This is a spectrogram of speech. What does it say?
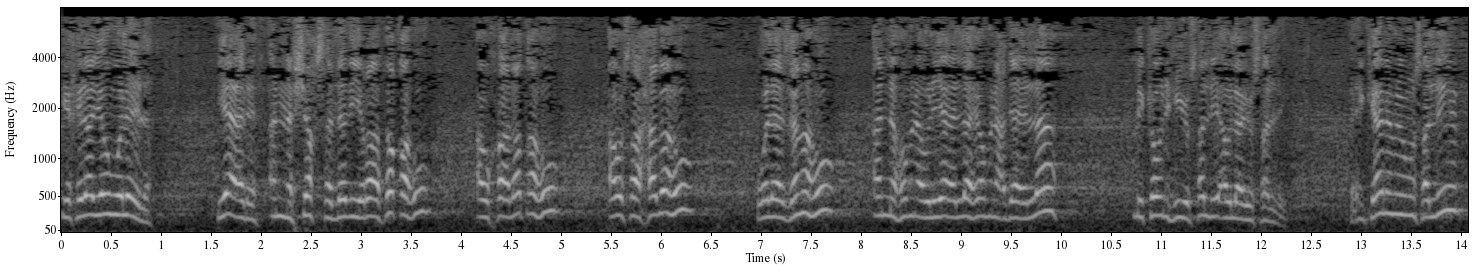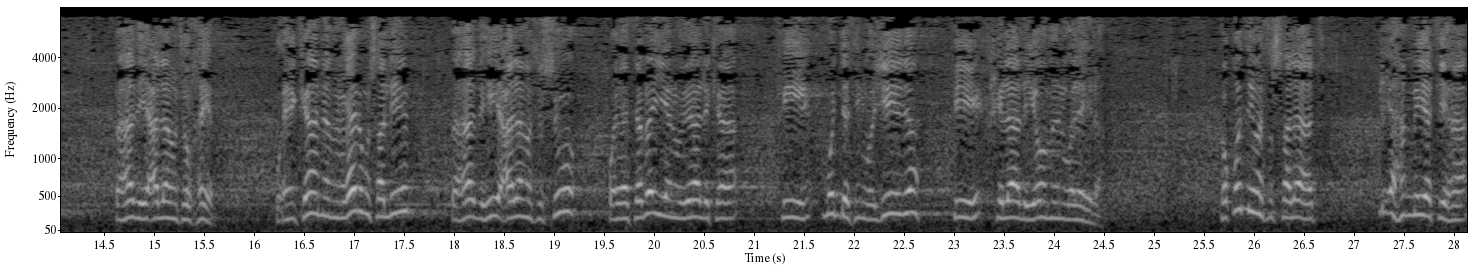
في خلال يوم وليلة. يعرف أن الشخص الذي رافقه أو خالطه أو صاحبه ولازمه أنه من أولياء الله ومن أعداء الله بكونه يصلي أو لا يصلي. فإن كان من المصلين فهذه علامة الخير وإن كان من غير المصلين فهذه علامة السوء ويتبين ذلك في مدة وجيزة في خلال يوم وليلة. فقدمت الصلاة لأهميتها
